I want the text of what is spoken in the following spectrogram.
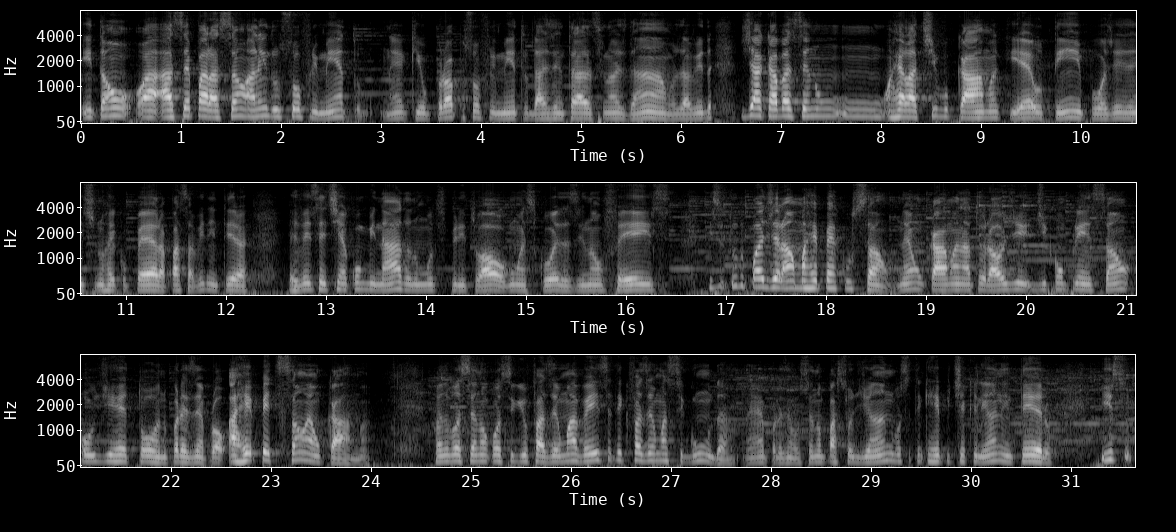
Então, a, a, separação, além do sofrimento, né, que o próprio sofrimento das entradas que nós damos, da vida, já acaba sendo um, um, relativo karma, que é o tempo. Às vezes a gente não recupera, passa a vida inteira. Às vezes você tinha combinado no mundo espiritual algumas coisas e não fez. Isso tudo pode gerar uma repercussão, né, um karma natural de, de compreensão ou de retorno. Por exemplo, a repetição é um karma. Quando você não conseguiu fazer uma vez, você tem que fazer uma segunda. Né? Por exemplo, você não passou de ano, você tem que repetir aquele ano inteiro. Isso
